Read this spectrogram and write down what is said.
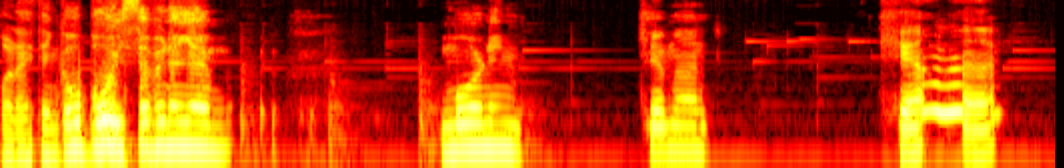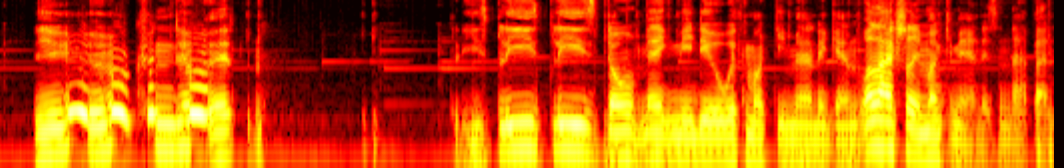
But I think, oh boy, 7 a.m. Morning. Come on. Come on. You can do it. Please, please, please don't make me deal with Monkey Man again. Well, actually, Monkey Man isn't that bad.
